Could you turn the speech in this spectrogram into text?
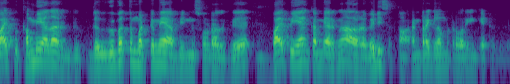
வாய்ப்பு கம்மியாக தான் இருக்குது. இந்த விபத்து மட்டுமே அப்படின்னு சொல்றதுக்கு வாய்ப்பு ஏன் கம்மியா இருக்குன்னா அதோட வெடி சத்தம். ரெண்டரை கிலோமீட்டர் வரைக்கும் கேட்டிருக்குது.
